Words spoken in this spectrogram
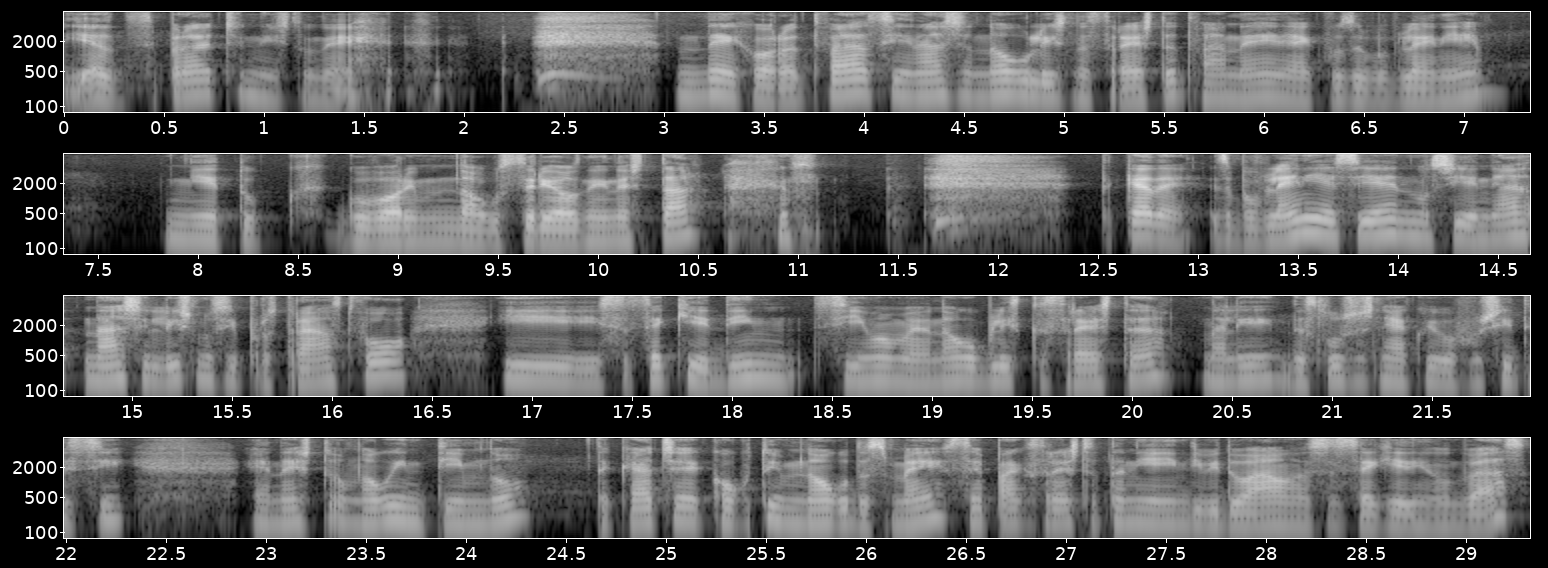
и аз да се правя, че нищо не е. не, хора, това си е наша много лична среща, това не е някакво забавление. Ние тук говорим много сериозни неща. така да е, забавление си е, но си е ня... наше лично си пространство и със всеки един си имаме много близка среща, нали, да слушаш някой в ушите си е нещо много интимно, така че колкото и много да сме, все пак срещата ни е индивидуална с всеки един от вас.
